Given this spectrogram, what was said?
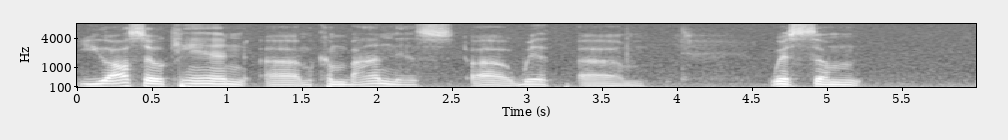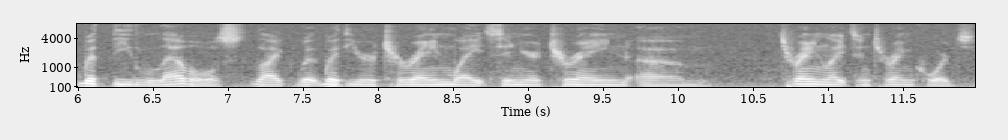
you also can um, combine this uh, with um, with some with the levels like with, with your terrain weights and your terrain um, terrain weights and terrain coords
